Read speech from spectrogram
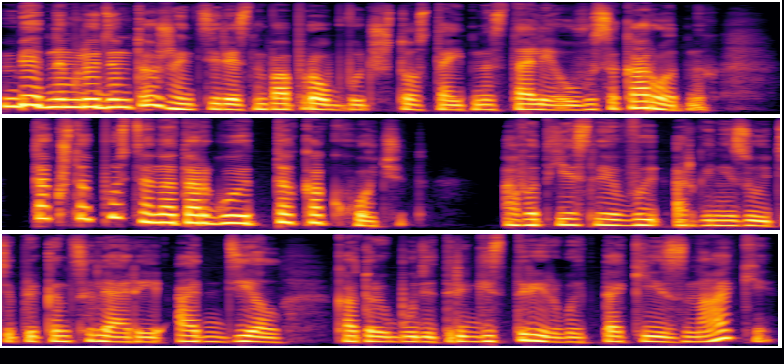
бедным людям тоже интересно попробовать, что стоит на столе у высокородных, так что пусть она торгует так, как хочет. А вот если вы организуете при канцелярии отдел, который будет регистрировать такие знаки,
